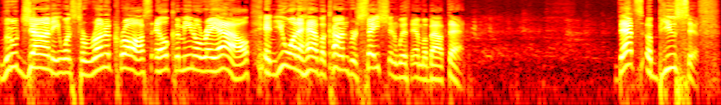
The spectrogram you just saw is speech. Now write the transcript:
Little Johnny wants to run across El Camino Real, and you want to have a conversation with him about that. That's abusive.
